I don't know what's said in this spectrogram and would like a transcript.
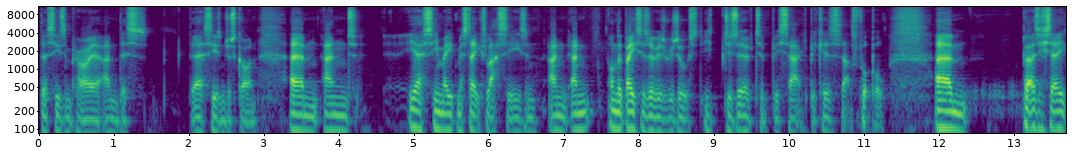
the season prior and this uh, season just gone. Um, and yes, he made mistakes last season, and, and on the basis of his results, he deserved to be sacked because that's football. Um, but as you say,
